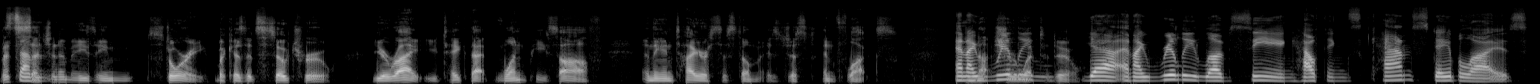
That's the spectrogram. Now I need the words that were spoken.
That's some such an amazing story because it's so true. You're right. You take that one piece off and the entire system is just in flux. And I Not sure really, what to do. yeah, and I really love seeing how things can stabilize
